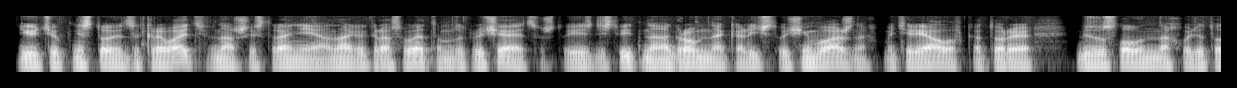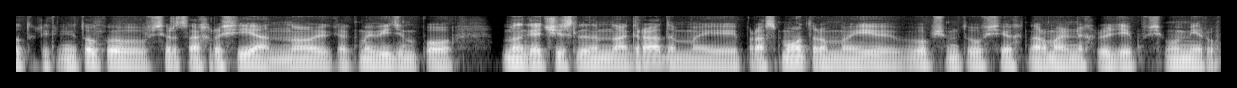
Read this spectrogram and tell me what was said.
YouTube не стоит закрывать в нашей стране, она как раз в этом заключается, что есть действительно огромное количество очень важных материалов, которые, безусловно, находят отклик не только в сердцах россиян, но и, как мы видим по многочисленным наградам и просмотрам, и, в общем-то, у всех нормальных людей по всему миру.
